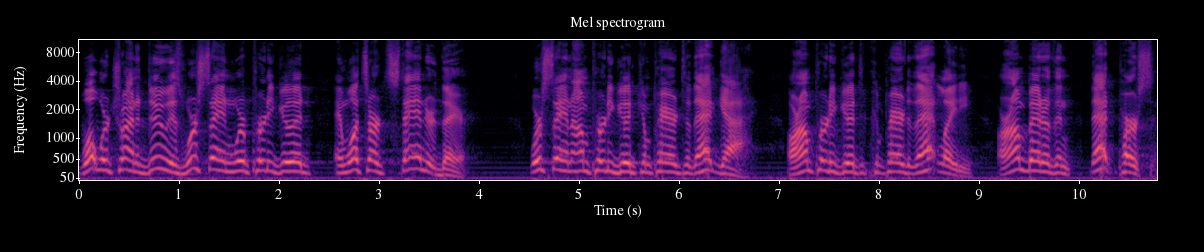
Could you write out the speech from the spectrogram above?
what we're trying to do is we're saying we're pretty good, and what's our standard there? We're saying I'm pretty good compared to that guy, or I'm pretty good compared to that lady, or I'm better than that person.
